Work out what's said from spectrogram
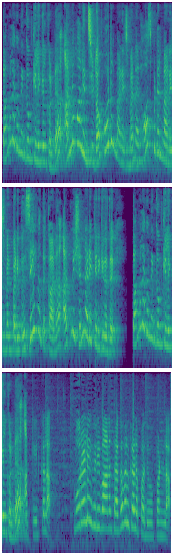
தமிழகம் எங்கும் கிளைகள் கொண்ட Annamal institute of hotel management and hospital management படிப்பில் சேர்வதற்கான அட்மிஷன் நடைபெறுகிறது. தமிழகம் எங்கும் கிளைகள் கொண்ட கேட்கலாம். முரளி விரிவான தகவல்களை பதிவு பண்ணலாம்.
